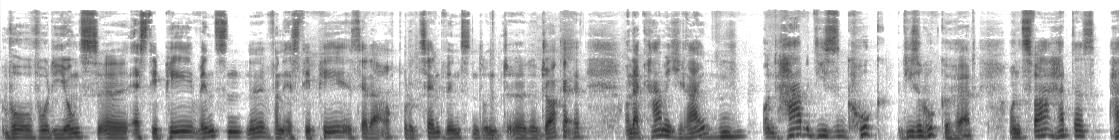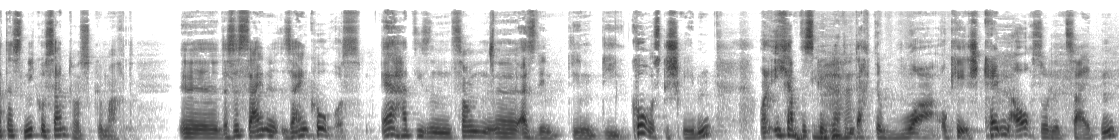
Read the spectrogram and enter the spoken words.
wo, wo die Jungs äh, SDP, Vincent, ne, von SDP ist ja da auch Produzent, Vincent und äh, Joker. Und da kam ich rein und habe diesen Hook, diese Hook gehört. Und zwar hat das, hat das Nico Santos gemacht. Äh, das ist seine, sein Chorus. Er hat diesen Song, äh, also den, den, die Chorus geschrieben. Und ich habe das gehört und dachte, wow, okay, ich kenne auch so eine Zeiten.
